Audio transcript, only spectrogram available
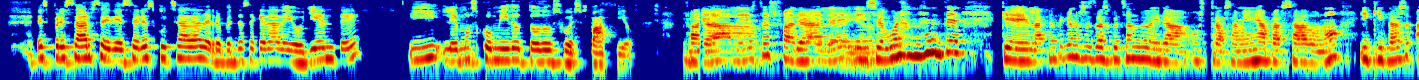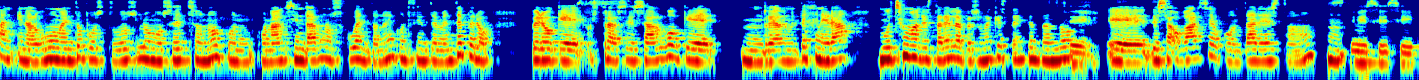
expresarse y de ser escuchada, de repente se queda de oyente y le hemos comido todo su espacio. Fatal, ¿eh? esto es fatal, ya, ya, ¿eh? Y seguramente que la gente que nos está escuchando dirá, ostras, a mí me ha pasado, ¿no? Y quizás en algún momento, pues todos lo hemos hecho, ¿no? Con, con sin darnos cuenta, ¿no? Inconscientemente, pero, pero que, ostras, es algo que mm, realmente genera mucho malestar en la persona que está intentando Sí. eh, desahogarse o contar esto, ¿no? Mm. Sí, sí, sí.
